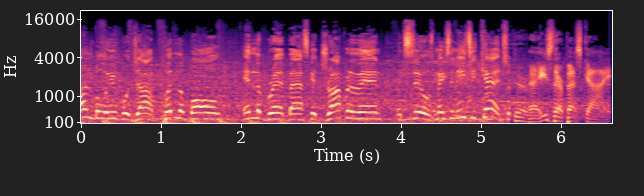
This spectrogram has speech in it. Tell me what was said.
Unbelievable job putting the ball in the bread basket, dropping it in, and Sills makes an easy catch. Yeah, he's their best guy.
